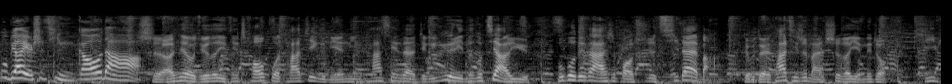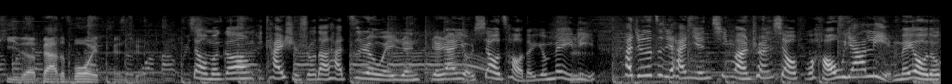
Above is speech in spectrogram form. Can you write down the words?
目标也是挺高的啊。是，而且我觉得已经超过他这个年龄，他现在这个阅历能够驾驭。不过对他还是保持着期待吧，对不对？他其实蛮适合演那种痞痞的 bad boy 的感觉。像我们刚刚一开始说到，他自认为仍仍然有校草的一个魅力，他觉得自己还年轻嘛，穿校服毫无压力。没有的，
